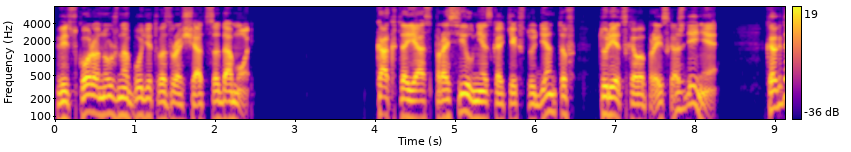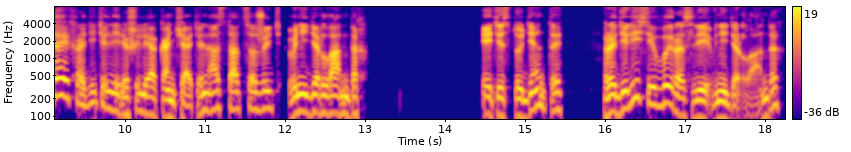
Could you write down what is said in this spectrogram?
ведь скоро нужно будет возвращаться домой. Как-то я спросил нескольких студентов турецкого происхождения, когда их родители решили окончательно остаться жить в Нидерландах. Эти студенты родились и выросли в Нидерландах,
